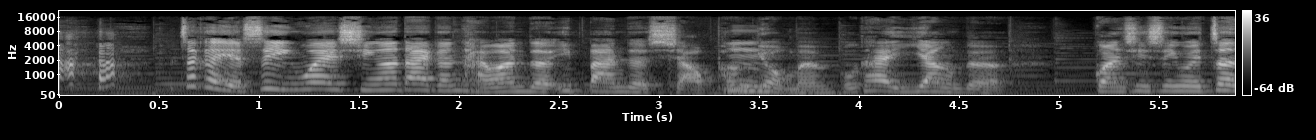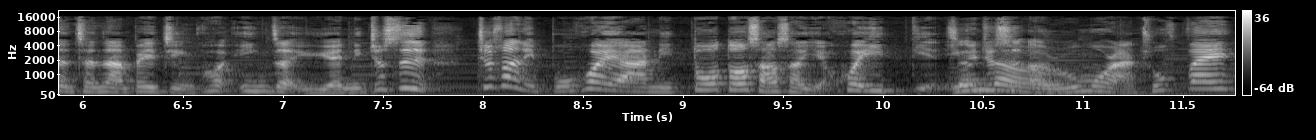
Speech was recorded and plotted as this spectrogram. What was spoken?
这个也是因为新二代跟台湾的一般的小朋友们不太一样的关系，是因为真的成长背景会因着语言，你就是就算你不会啊，你多多少少也会一点，因为就是耳濡目染，除非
